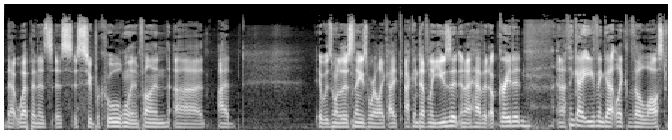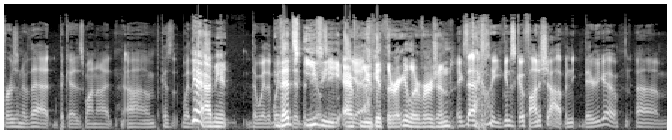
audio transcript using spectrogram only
that weapon is, is, is super cool and fun. Uh, I it was one of those things where like I, I can definitely use it and I have it upgraded, and I think I even got like the lost version of that because why not? Um, because yeah, I mean the way, the way that's easy DLC. after yeah. you get the regular version. Exactly, you can just go find a shop and there you go. Um,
